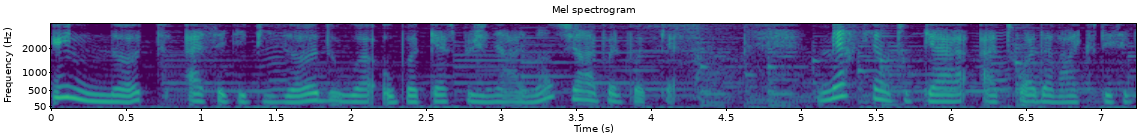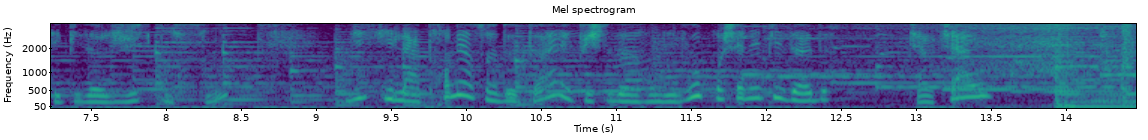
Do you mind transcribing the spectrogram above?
une note à cet épisode ou au podcast plus généralement sur Apple Podcast. Merci en tout cas à toi d'avoir écouté cet épisode jusqu'ici. D'ici là, prends bien soin de toi et puis je te donne rendez-vous au prochain épisode. Ciao ciao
